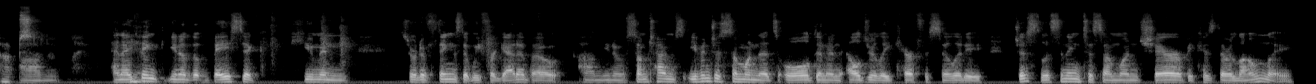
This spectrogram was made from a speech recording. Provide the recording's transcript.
Absolutely. Um, and i yeah. think you know the basic human sort of things that we forget about um, you know sometimes even just someone that's old in an elderly care facility just listening to someone share because they're lonely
